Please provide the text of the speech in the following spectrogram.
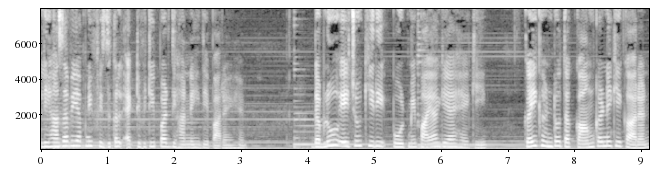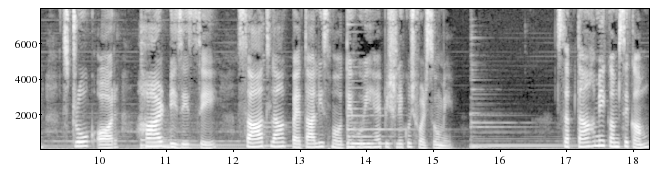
लिहाजा वे अपनी फ़िज़िकल एक्टिविटी पर ध्यान नहीं दे पा रहे हैं। डब्ल्यूएचओ की रिपोर्ट में पाया गया है कि कई घंटों तक काम करने के कारण स्ट्रोक और हार्ट डिज़ीज़ से सात लाख पैंतालीस मौतें हुई है पिछले कुछ वर्षों में। सप्ताह में कम से कम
